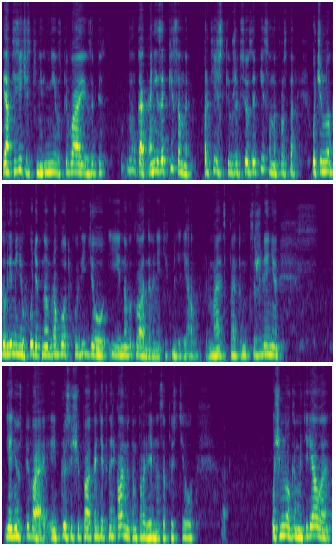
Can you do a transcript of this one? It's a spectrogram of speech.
я физически не, не успеваю их записать. Ну как, они записаны, практически уже все записано, просто очень много времени уходит на обработку видео и на выкладывание этих материалов, понимаете, поэтому, к сожалению, я не успеваю. И плюс еще по контекстной рекламе там параллельно запустил очень много материала,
